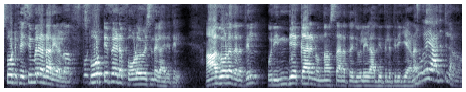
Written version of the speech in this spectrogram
സ്പോട്ടിഫൈ സിമ്പിൾ കണ്ട അറിയാലോ? സ്പോട്ടിഫൈയുടെ ഫോളോവേഴ്സിന്റെ കാര്യത്തിൽ ആഗോളതലത്തിൽ ഒരു ഇന്ത്യക്കാരൻ ഒന്നാം സ്ഥാനത്ത് ജൂലൈയിൽ ആദ്യത്തിൽ എത്തിയിരിക്കുകയാണ് ജൂലൈ ആദ്യത്തിലാണോ?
